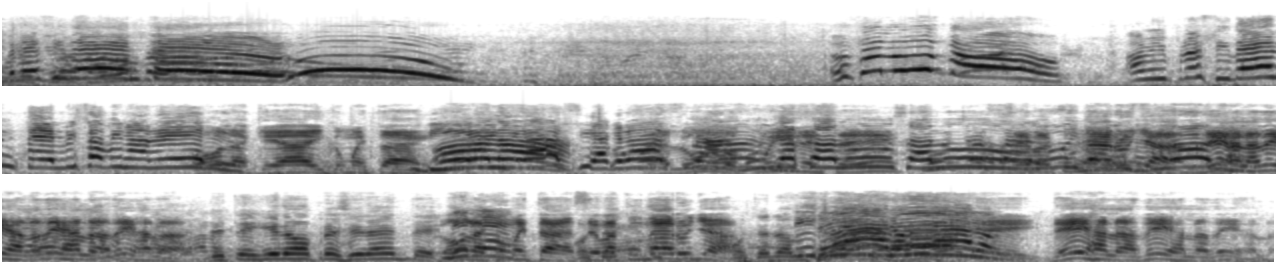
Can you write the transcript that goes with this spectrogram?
¡Presidente! presidente, Luis Abinader. Hola, ¿qué hay? ¿Cómo están? Bien, gracias, gracias. Saludos, Mucha salud, salud. Se vacunaron ya. Déjala, déjala, déjala, déjala. Distinguido presidente. Hola, ¿cómo están? ¿Se vacunaron ya? Usted no sí, claro, claro. Déjala, déjala, déjala.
